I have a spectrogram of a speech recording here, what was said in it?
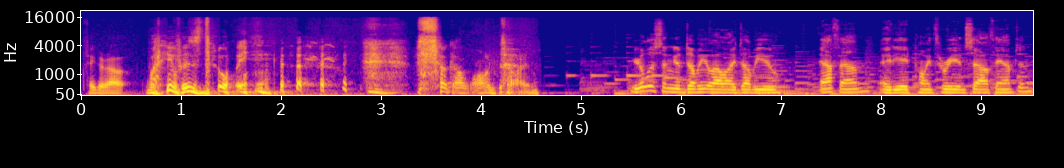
figure out what he was doing. it took a long time. You're listening to WLIW FM 88.3 in Southampton.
